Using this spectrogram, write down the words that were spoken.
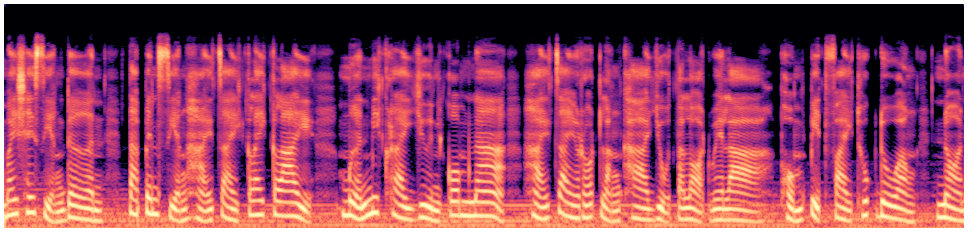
ไม่ใช่เสียงเดิน แต่เป็นเสียงหายใจใกล้ๆ เหมือนมีใครยืนก้มหน้า หายใจรถหลังคาอยู่ตลอดเวลา ผมปิดไฟทุกดวง นอน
